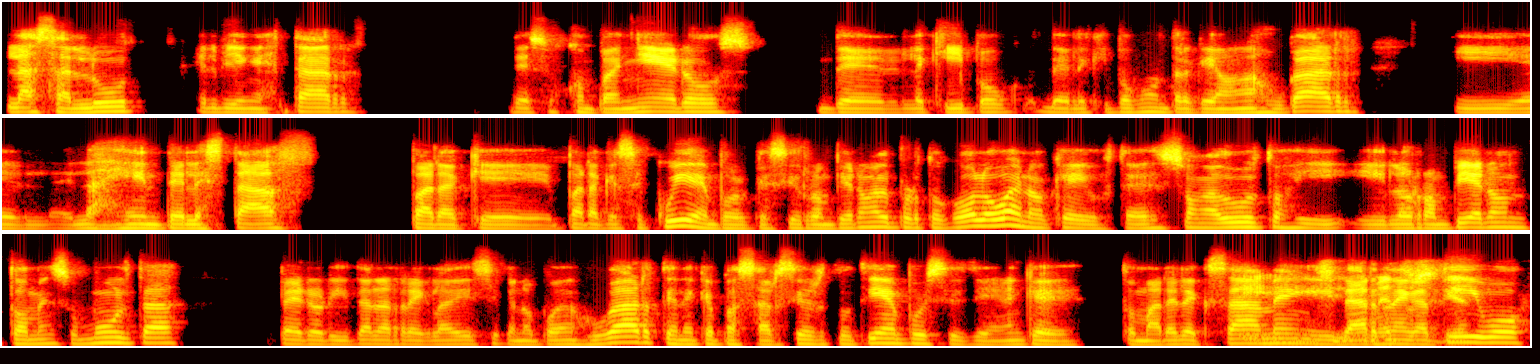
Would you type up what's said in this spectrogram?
la salud, el bienestar de sus compañeros, del equipo, del equipo contra el que van a jugar y el, la gente, el staff, para que, para que se cuiden, porque si rompieron el protocolo, bueno, que ustedes son adultos y, y, lo rompieron, tomen su multa, pero ahorita la regla dice que no pueden jugar, tiene que pasar cierto tiempo y se tienen que tomar el examen y, y dar negativo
